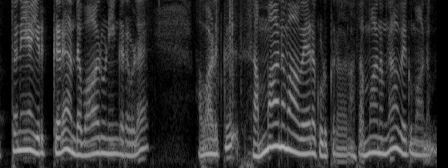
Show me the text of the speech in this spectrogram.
அத்தனையாக இருக்கிற அந்த வாருணிங்கிறவளை அவளுக்கு சம்மானமாக வேற கொடுக்குறாராம். சம்மானம்னா வெகுமானம்.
